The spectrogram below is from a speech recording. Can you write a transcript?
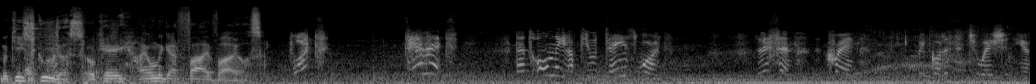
Look, he screwed us, okay? I only got five vials. What? Damn it! That's only a few days worth. Listen, Crane, we've got a situation here.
